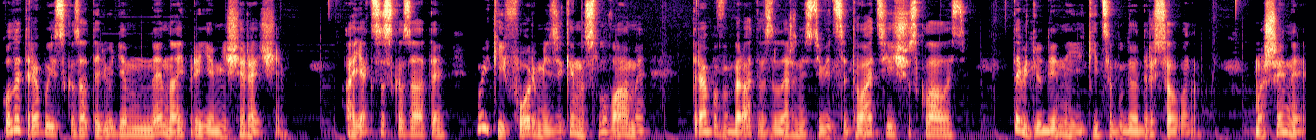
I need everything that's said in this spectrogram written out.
коли треба і сказати людям не найприємніші речі. А як це сказати, у якій формі, з якими словами, треба вибирати в залежності від ситуації, що склалась, та від людини, якій це буде адресовано. Машини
